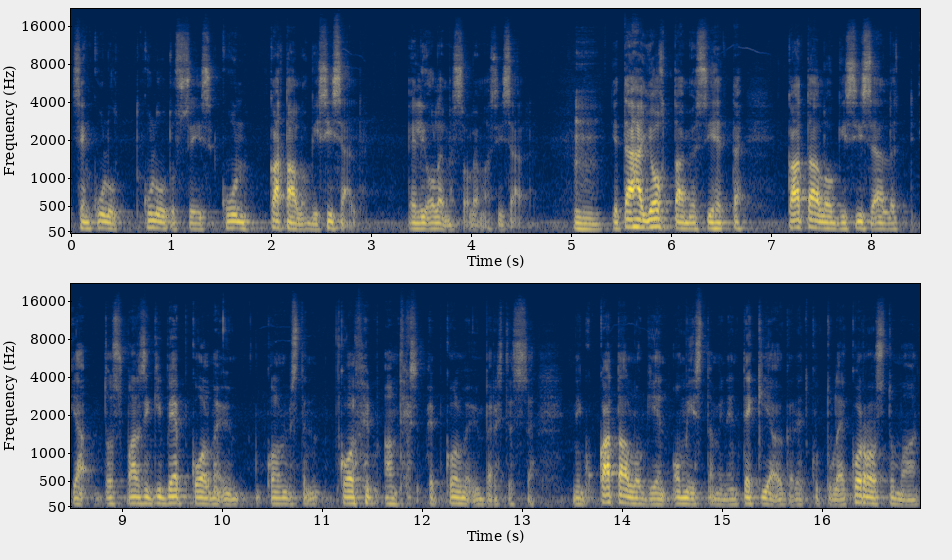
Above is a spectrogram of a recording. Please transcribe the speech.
sen kulut, kulutus siis, kuin katalogisisältö, eli olemassa olevan sisällön. Mm. Ja tähän johtaa myös siihen, että katalogisisällöt ja tuossa varsinkin Web3, 3, 3, anteeksi, Web3-ympäristössä niin kuin katalogien omistaminen, tekijäoikeudet, kun tulee korostumaan,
